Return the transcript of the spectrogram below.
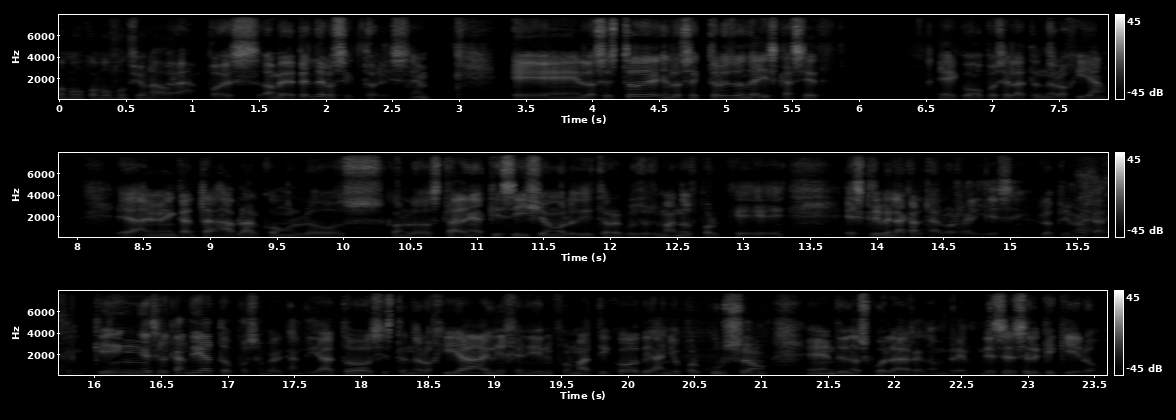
¿cómo, cómo funciona ahora? Pues, hombre, depende de los sectores. ¿eh? En, los en los sectores donde hay escasez, eh, como puede ser la tecnología, eh, a mí me encanta hablar con los, con los Talent Acquisition o los directores de recursos humanos porque escriben la carta a los reyes. ¿eh? Lo primero que hacen. ¿Quién es el candidato? Pues, hombre, el candidato, si es tecnología, el ingeniero informático de año por curso ¿eh? de una escuela de renombre. Ese es el que quiero.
